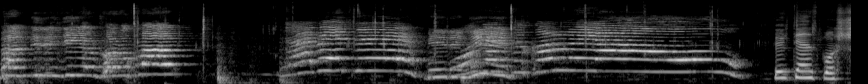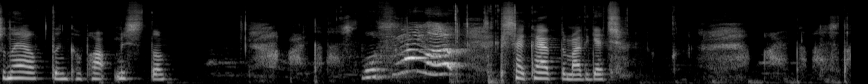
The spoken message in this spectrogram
Ben birinciyim çocuklar. Neredesin? Birinciyim. Gökdeniz boşuna yaptın kapatmıştım. Arkadaşlar Boşuna mı? şaka yaptım hadi geç. Arkadaşlar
